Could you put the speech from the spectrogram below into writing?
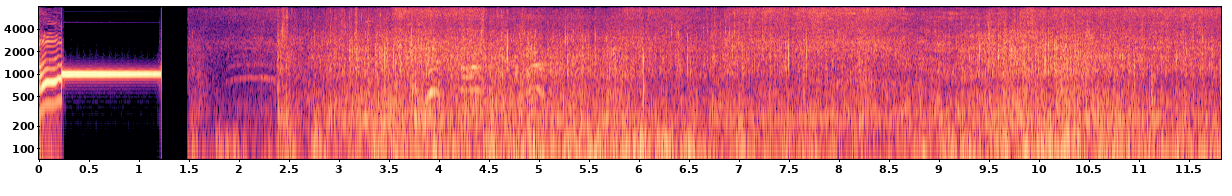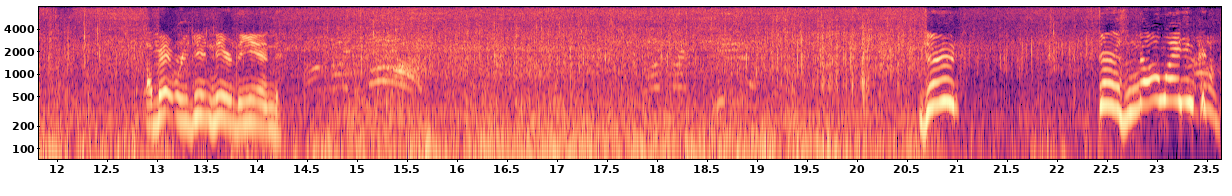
Oh! I bet we're getting near the end. Dude, there's no way you can.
